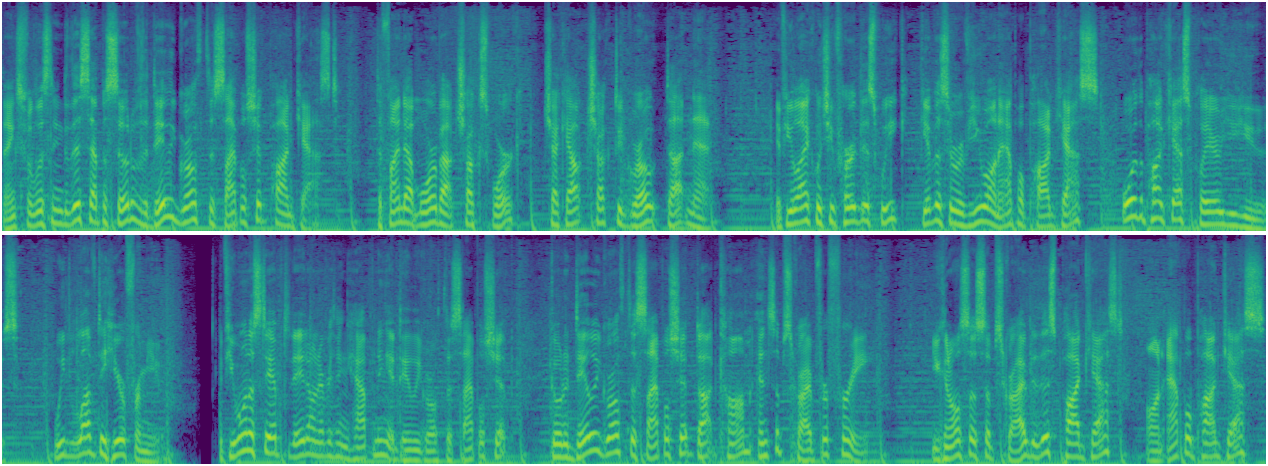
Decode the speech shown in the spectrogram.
Thanks for listening to this episode of the Daily Growth Discipleship Podcast. To find out more about Chuck's work, check out chuckdegroat.net. If you like what you've heard this week, give us a review on Apple Podcasts or the podcast player you use. We'd love to hear from you. If you want to stay up to date on everything happening at Daily Growth Discipleship, go to dailygrowthdiscipleship.com and subscribe for free. You can also subscribe to this podcast on Apple Podcasts,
